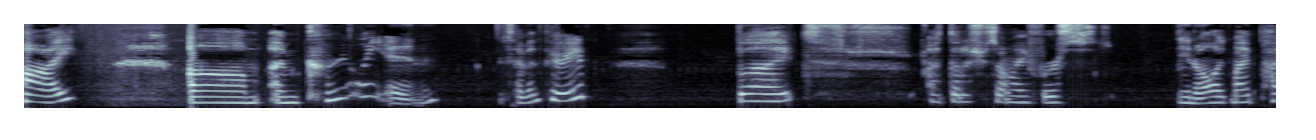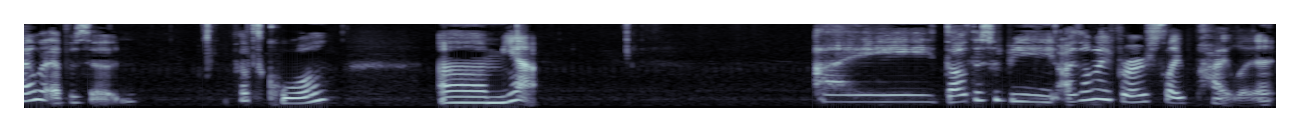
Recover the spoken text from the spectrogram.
Hi. Um, I'm currently in seventh period, but I thought I should start my first, you know, like my pilot episode. That's cool. Um, yeah. I thought this would be, I thought my first, like, pilot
